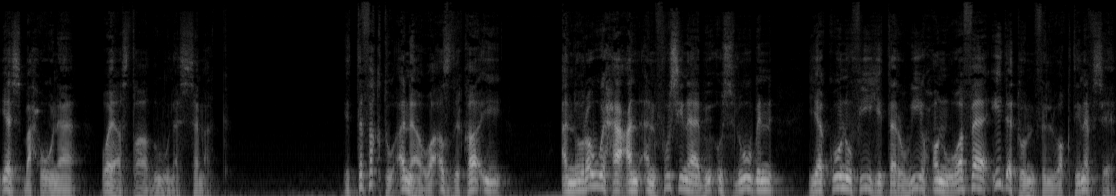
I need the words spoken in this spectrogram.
يسبحون ويصطادون السمك. اتفقت أنا وأصدقائي أن نروح عن أنفسنا بأسلوب يكون فيه ترويح وفائدة في الوقت نفسه.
